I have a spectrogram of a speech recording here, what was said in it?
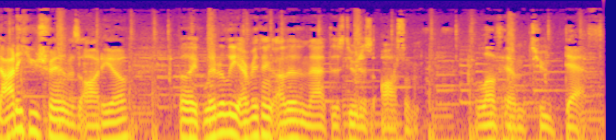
not a huge fan of his audio, but like literally everything other than that, this dude is awesome. Love him to death.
